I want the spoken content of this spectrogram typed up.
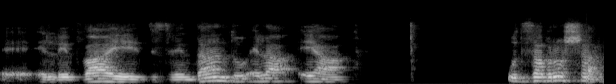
eh, ele vai desvendando, ela é a, o desabrochar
